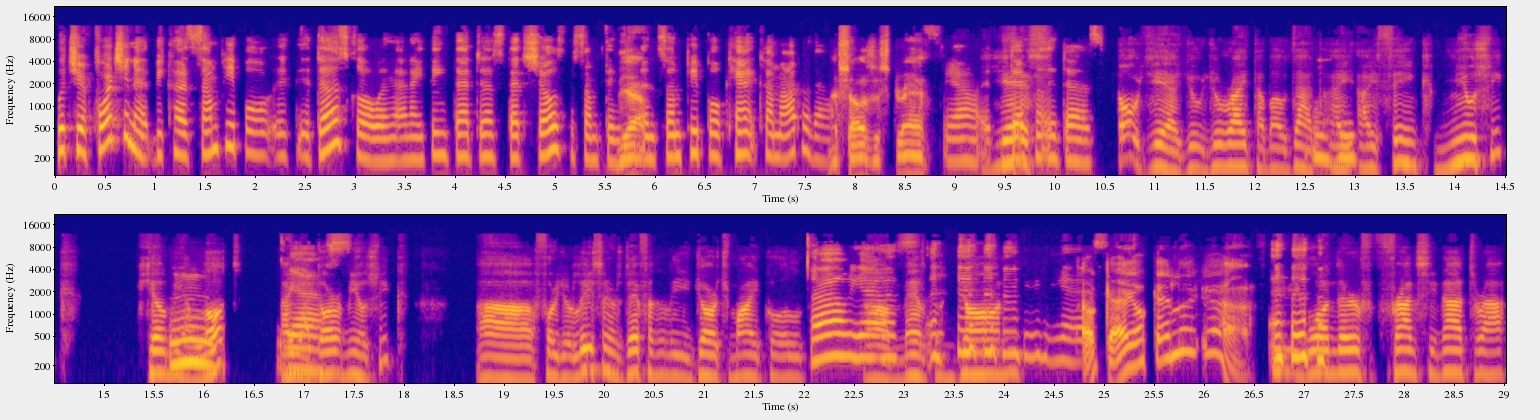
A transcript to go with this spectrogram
Which you're fortunate because some people it, it does go and, and I think that does that shows something Yeah. and some people can't come out of That that. shows the strength. Yeah, it Yes. definitely does. Oh yeah, you you're right about that. hmm I I think music helped me a Mm, lot. I adore music. Uh, for your listeners, definitely George Michael, Oh, um, yes. Elton John, Yes. Okay. Okay. Look. Yeah. Stevie Wonder, Frank Sinatra,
